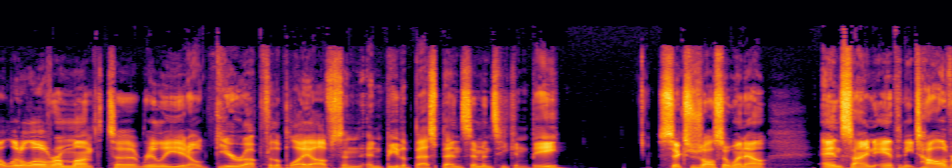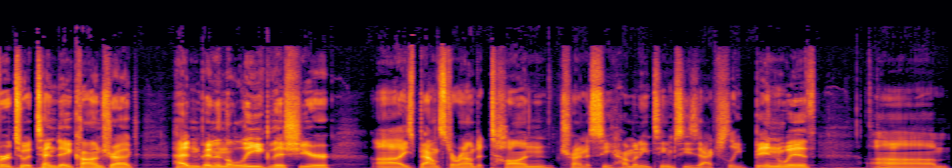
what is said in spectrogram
a little over a month to really, you know, gear up for the playoffs and, and be the best Ben Simmons he can be. Sixers also went out and signed Anthony Tolliver to a 10 day contract. Hadn't been in the league this year. Uh, he's bounced around a ton, trying to see how many teams he's actually been with. Um,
